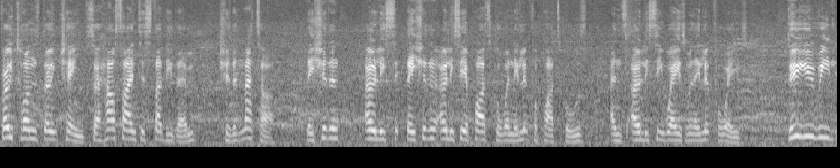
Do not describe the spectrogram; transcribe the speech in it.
Photons don't change, so how scientists study them shouldn't matter. They shouldn't only see, they shouldn't only see a particle when they look for particles and only see waves when they look for waves. Do you really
